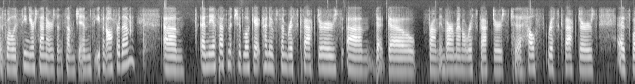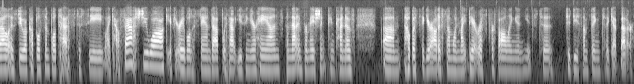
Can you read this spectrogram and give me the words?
as well as senior centers and some gyms even offer them. Um, and the assessment should look at kind of some risk factors um, that go from environmental risk factors to health risk factors, as well as do a couple simple tests to see like how fast you walk, if you're able to stand up without using your hands, and that information can kind of um, help us figure out if someone might be at risk for falling and needs to, to do something to get better.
